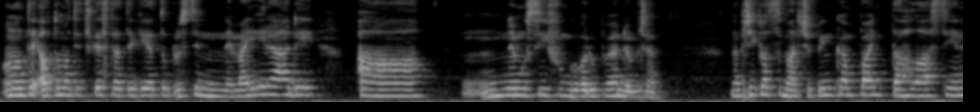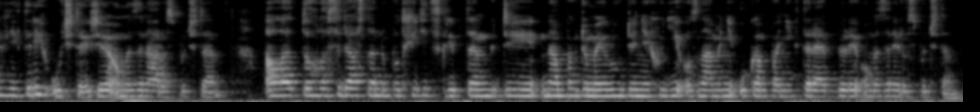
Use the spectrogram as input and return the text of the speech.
Ono ty automatické strategie to prostě nemají rády a nemusí fungovat úplně dobře. Například Smart Shopping kampaň ta hlásí jen v některých účtech, že je omezená rozpočtem, ale tohle se dá snadno podchytit skriptem, kdy nám pak do mailů denně chodí oznámení u kampaní, které byly omezeny rozpočtem.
